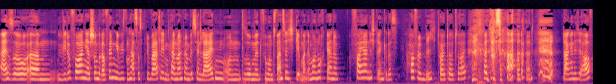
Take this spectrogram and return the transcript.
Also, ähm, wie du vorhin ja schon darauf hingewiesen hast, das Privatleben kann manchmal ein bisschen leiden und so mit 25 geht man immer noch gerne feiern. Ich denke, das hoffentlich, toi toi toi, hört das auch lange nicht auf.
